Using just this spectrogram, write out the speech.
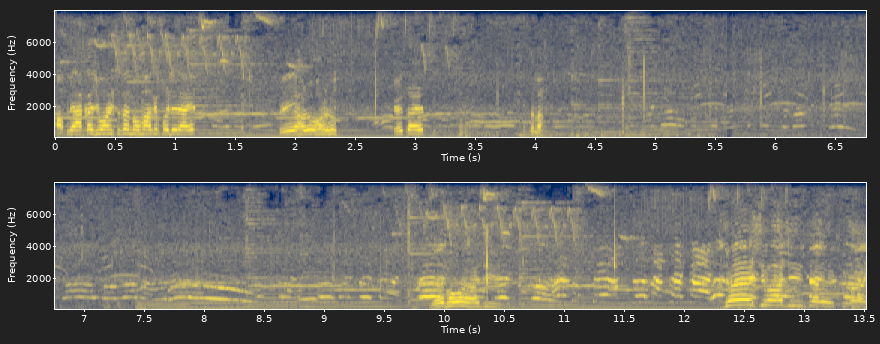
आपले आकाशवाणीचे सुद्धा मागे पडलेले आहेत. हे हळूहळू येत आहेत. चला. जय भाऊजी जय शिवाजी जय शिवाय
